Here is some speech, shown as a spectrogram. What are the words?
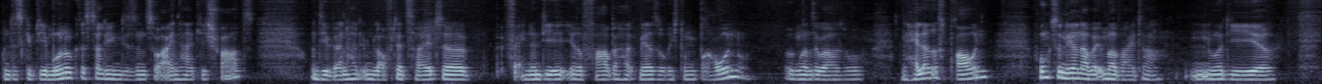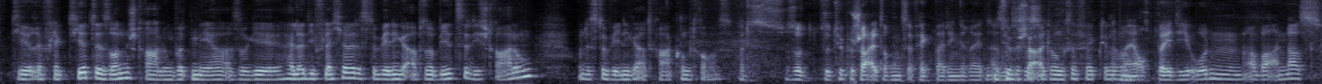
Und es gibt die Monokristallinen, die sind so einheitlich schwarz. Und die werden halt im Laufe der Zeit, äh, verändern die ihre Farbe halt mehr so Richtung braun. Irgendwann sogar so ein helleres Braun. Funktionieren aber immer weiter. Nur die, die reflektierte Sonnenstrahlung wird mehr. Also je heller die Fläche, desto weniger absorbiert sie die Strahlung und desto weniger Ertrag kommt raus. Das ist so, so typischer Alterungseffekt bei den Geräten. Also typischer Alterungseffekt, genau. man ja auch bei Dioden aber anders,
